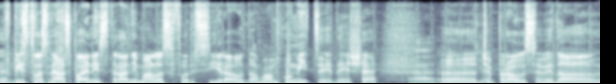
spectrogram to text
v bistvu sem jaz po eni strani malo sforsiral, da imamo mi CD še, Ja. uh, čeprav seveda uh,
